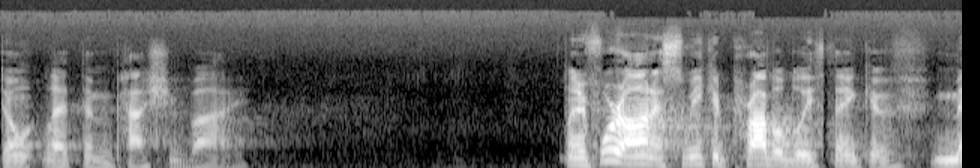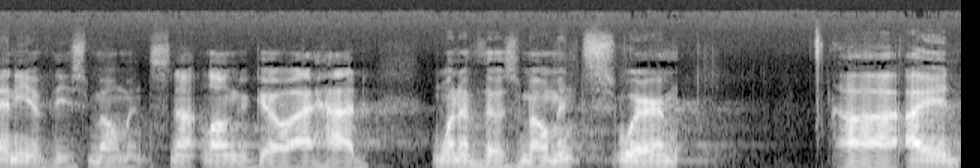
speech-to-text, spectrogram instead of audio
Don't let them pass you by. And if we're honest, we could probably think of many of these moments. Not long ago, I had one of those moments where uh, I had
